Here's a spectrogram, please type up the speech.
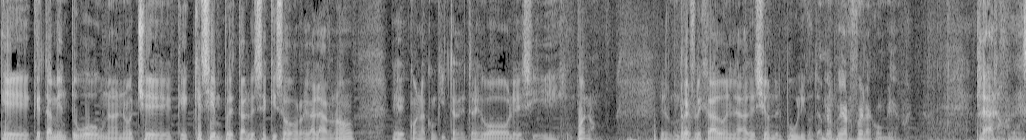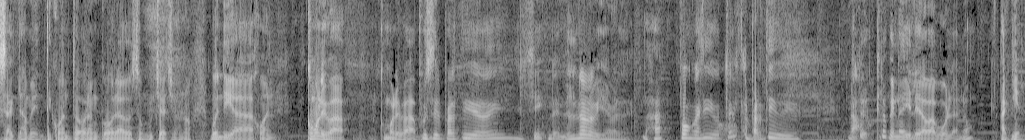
eh, que también tuvo una noche que, que siempre tal vez se quiso regalar, ¿no? Eh, con la conquista de tres goles y, bueno, eh, reflejado en la adhesión del público también. Lo peor fue la cumbia. Claro, exactamente. ¿Cuánto habrán cobrado esos muchachos, no? Buen día, Juan. ¿Cómo les va? ¿Cómo les va? Puse el partido ahí. Sí. No lo vi, la verdad. Ajá. Pongo así, digo, ¿usted viste el partido? Digo, no. Creo, creo que nadie le daba bola, ¿no? ¿A quién?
